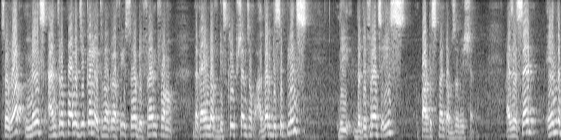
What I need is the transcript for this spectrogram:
So what makes anthropological ethnography so different from the kind of descriptions of other disciplines? The, the difference is participant observation. As I said, in the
